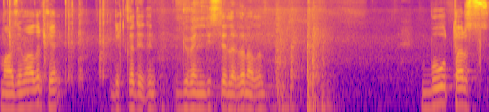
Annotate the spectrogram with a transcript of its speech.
Malzeme alırken dikkat edin. Güvenli sitelerden alın. Bu tarz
